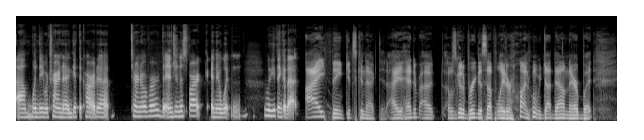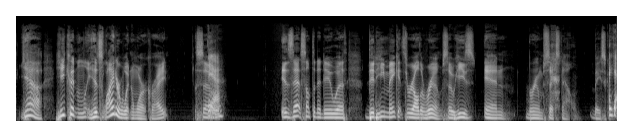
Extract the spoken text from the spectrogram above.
um, when they were trying to get the car to turn over the engine to spark and it wouldn't what do you think of that I think it's connected. I had to. I, I was going to bring this up later on when we got down there, but yeah, he couldn't. His lighter wouldn't work, right? So Yeah. Is that something to do with? Did he make it through all the rooms? So he's in room six now, basically. yeah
